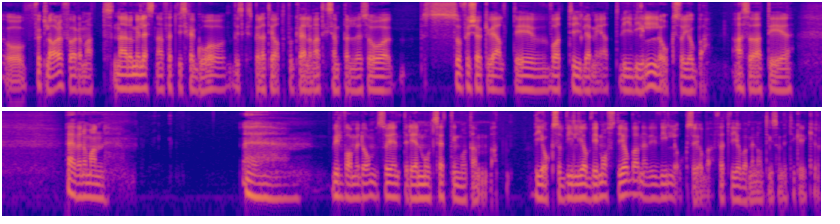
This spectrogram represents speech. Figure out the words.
och förklarar för dem att när de är ledsna för att vi ska gå och vi ska spela teater på kvällarna till exempel, så, så försöker vi alltid vara tydliga med att vi vill också jobba. Alltså att det är, även om man eh, vill vara med dem så är inte det en motsättning mot att vi också vill jobba. Vi måste jobba, men vi vill också jobba för att vi jobbar med någonting som vi tycker är kul.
